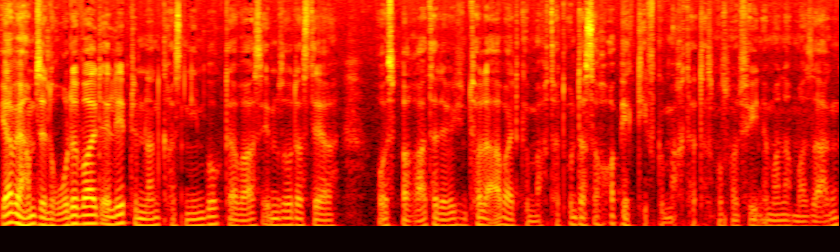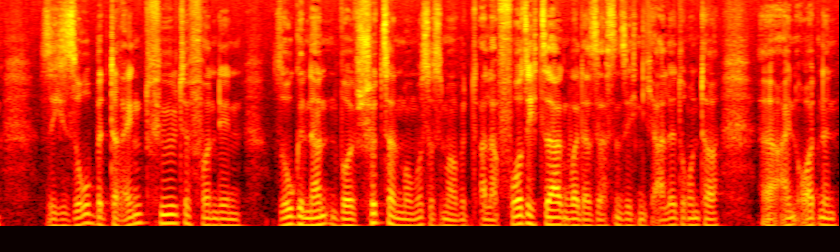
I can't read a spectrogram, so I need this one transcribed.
Ja, wir haben es in Rodewald erlebt, im Landkreis Nienburg. Da war es eben so, dass der Berater, der wirklich eine tolle Arbeit gemacht hat und das auch objektiv gemacht hat, das muss man für ihn immer nochmal sagen, sich so bedrängt fühlte von den sogenannten Wolfschützern, man muss das immer mit aller Vorsicht sagen, weil da lassen sich nicht alle drunter äh, einordnen,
